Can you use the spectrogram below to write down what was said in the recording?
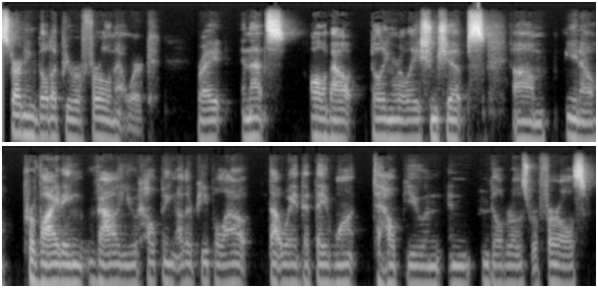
starting to build up your referral network, right? And that's all about building relationships, um, you know, providing value, helping other people out that way that they want to help you and, and build those referrals.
